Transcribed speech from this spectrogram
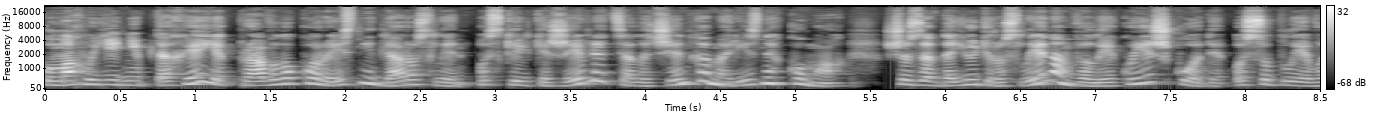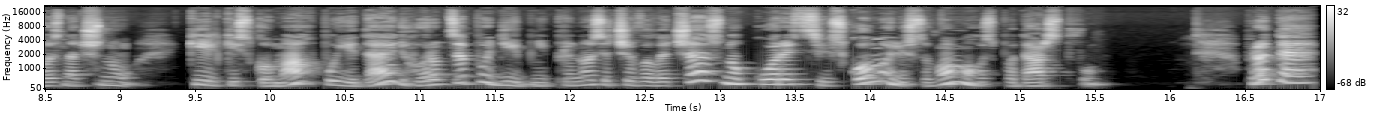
Комахоїдні птахи, як правило, корисні для рослин, оскільки живляться личинками різних комах, що завдають рослинам великої шкоди. Особливо значну кількість комах поїдають горобцеподібні, приносячи величезну користь сільському лісовому господарству. Проте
